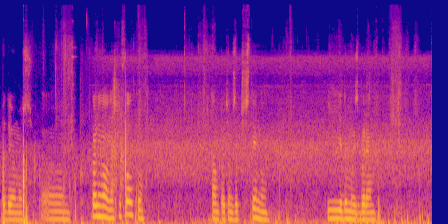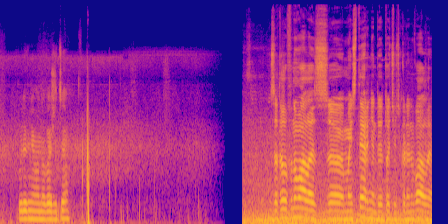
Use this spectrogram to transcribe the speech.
Подивимось. Ем, Колінвал на шліфовку. Там потім запчастини. І я думаю, зберемо. Буде в нього нове життя. Зателефонували з е, майстерні, де точать колінвали.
